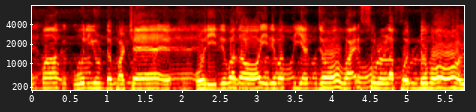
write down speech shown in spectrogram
ഉമ്മാക്ക് കൂലിയുണ്ട്. പക്ഷേ ഒരു ഇരുപതോ ഇരുപത്തിയഞ്ചോ വയസ്സുള്ള പൊന്നുമോൾ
